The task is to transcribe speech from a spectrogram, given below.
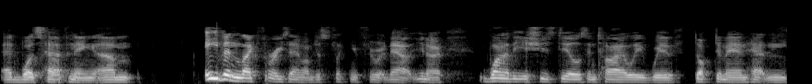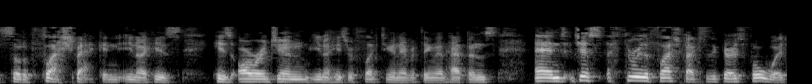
at what's happening. Um, even like, for example, I'm just flicking through it now, you know, one of the issues deals entirely with Dr. Manhattan's sort of flashback and, you know, his, his origin, you know, he's reflecting on everything that happens. And just through the flashbacks as it goes forward,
